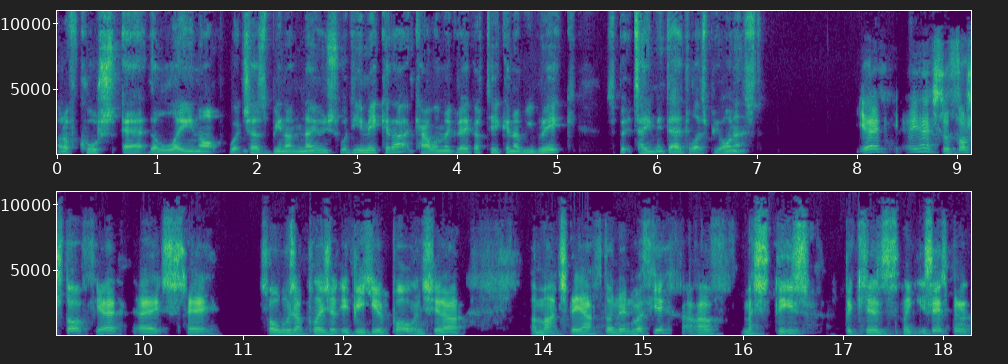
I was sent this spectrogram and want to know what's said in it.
And of course, uh, the lineup which has been announced. What do you make of that? Callum McGregor taking a wee break. It's about time he did. Let's be honest. Yeah, yeah. So first off, yeah, uh, it's uh, it's always a pleasure to be here, Paul, and share a, a match day afternoon with you. I have missed these because, like you say, it's been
